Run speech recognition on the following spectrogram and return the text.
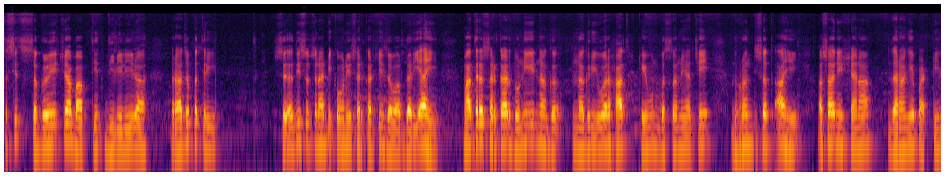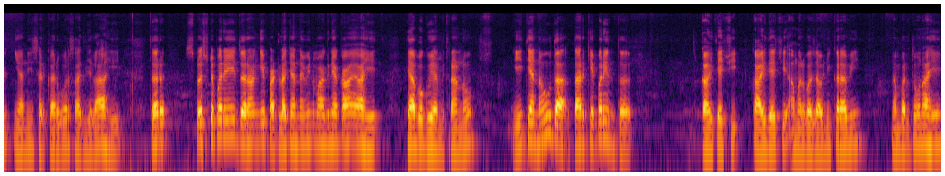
तसेच सगळेच्या बाबतीत दिलेली रा राजपत्रित अधिसूचना टिकवणे सरकारची जबाबदारी आहे. मात्र सरकार दोन्ही नग नगरीवर हात ठेवून बसण्याचे धोरण दिसत आहे असा निशाणा जरांगे पाटील यांनी सरकारवर साधलेला आहे. तर स्पष्टपणे जरांगे पाटलाच्या नवीन मागण्या काय आहेत ह्या बघूया मित्रांनो. येत्या नऊ दा तारखेपर्यंत कायद्याची कायद्याची अंमलबजावणी करावी. नंबर दोन आहे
